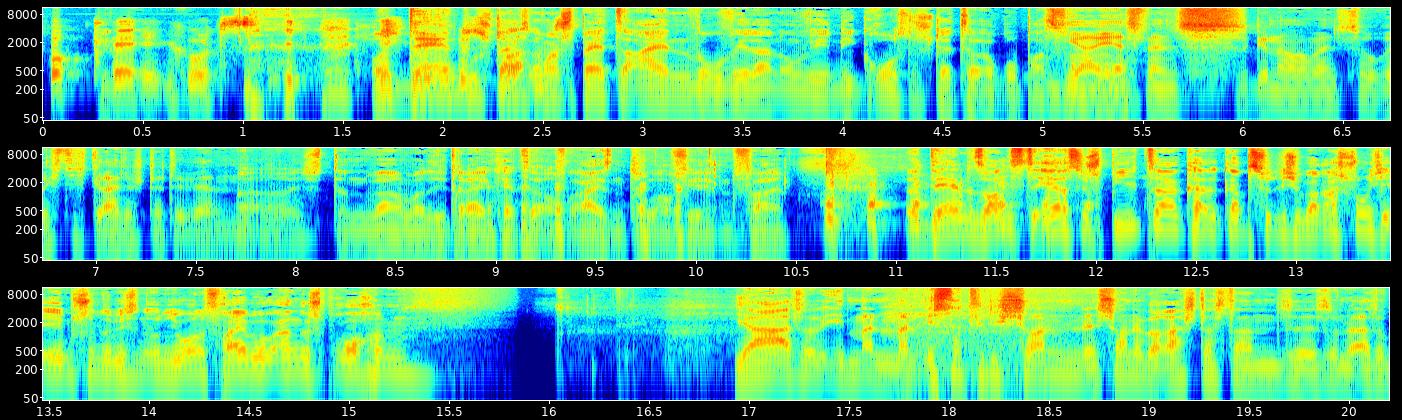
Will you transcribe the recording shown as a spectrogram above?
Okay, gut. Und Dan, du steigst nochmal später ein, wo wir dann irgendwie in die großen Städte Europas fahren. Ja, erst wenn es genau, wenn es so richtig geile Städte werden. Ja, Dann machen wir die Dreikette auf Reisentour auf jeden Fall. Dan, sonst der erste Spieltag, gab es für dich Überraschungen? Ich habe eben schon so ein bisschen Union Freiburg angesprochen. Ja, also man, man ist natürlich schon, schon überrascht, dass dann so also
